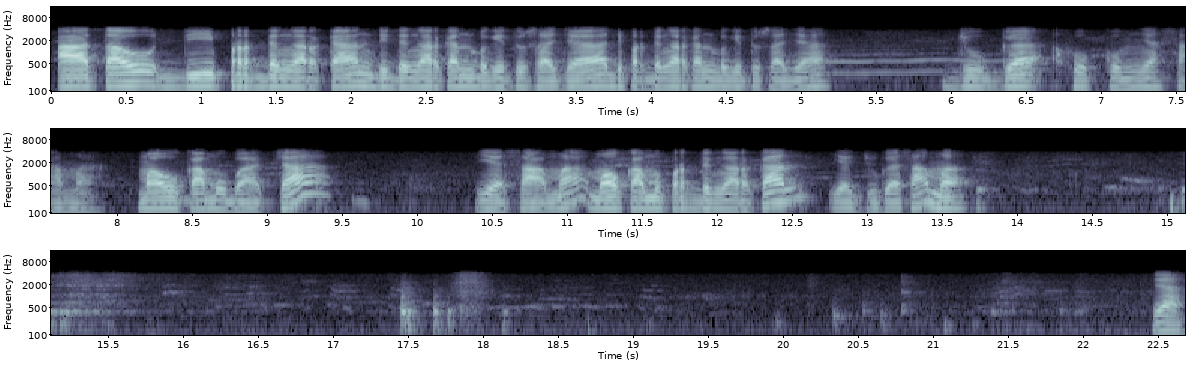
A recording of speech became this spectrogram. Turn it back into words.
atau diperdengarkan, didengarkan begitu saja, diperdengarkan begitu saja, juga hukumnya sama. Mau kamu baca, ya sama. Mau kamu perdengarkan, ya juga sama. Ya,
